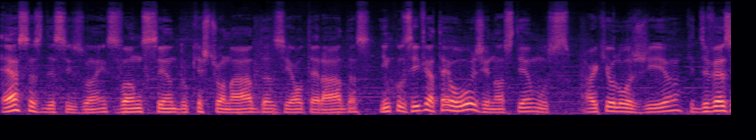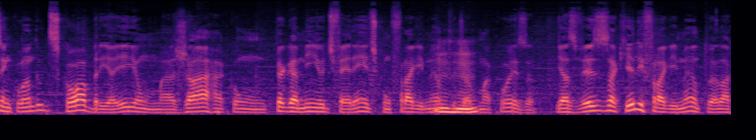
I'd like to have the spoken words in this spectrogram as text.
essas decisões vão sendo questionadas e alteradas. Inclusive até hoje nós temos arqueologia que de vez em quando descobre aí uma jarra com um pergaminho diferente, com um fragmento uhum. de alguma coisa. E às vezes aquele fragmento ela,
